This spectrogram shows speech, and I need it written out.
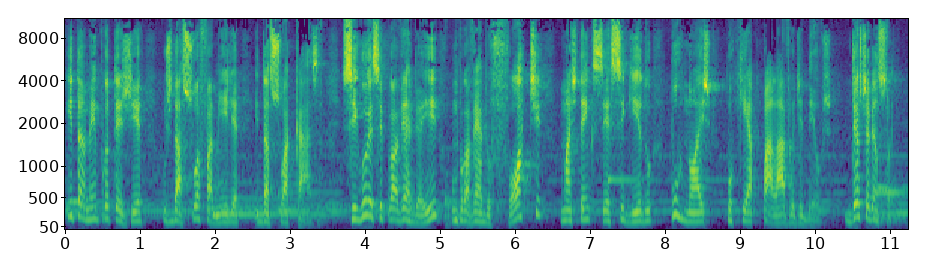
e também proteger os da sua família e da sua casa. Segura esse provérbio aí, um provérbio forte, mas tem que ser seguido por nós, porque é a palavra de Deus. Deus te abençoe.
